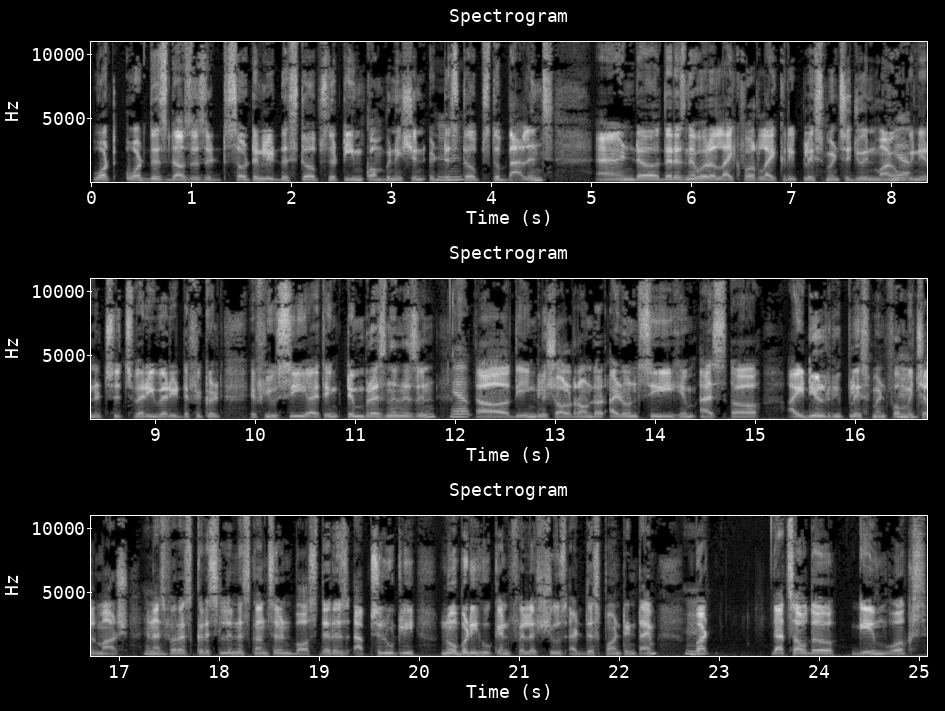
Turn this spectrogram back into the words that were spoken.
What what this does is it certainly disturbs the team combination. Mm-hmm. It disturbs the balance, and uh, there is never a like for like replacement. Siju, in my Yeah. opinion, it's it's very very difficult. If you see, I think Tim Bresnan is in Yeah. uh, the English all rounder. I don't see him as a ideal replacement for Mitchell Marsh. And as far as Chris Lynn is concerned, boss, there is absolutely nobody who can fill his shoes at this point in time. Hmm. But that's how the game works.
